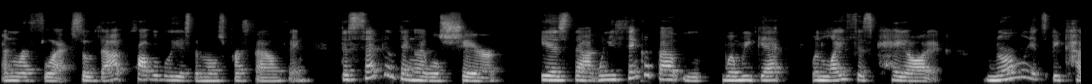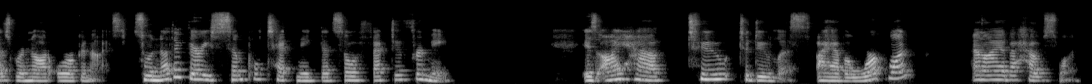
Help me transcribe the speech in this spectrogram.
and reflect. So that probably is the most profound thing. The second thing I will share is that when you think about when we get, when life is chaotic, normally it's because we're not organized. So, another very simple technique that's so effective for me is I have two to do lists I have a work one and I have a house one.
